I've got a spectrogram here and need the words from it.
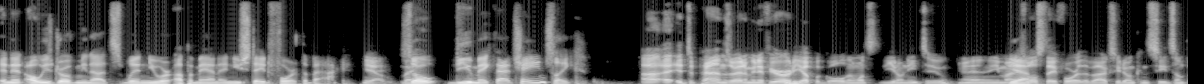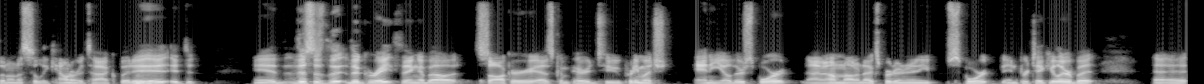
And it always drove me nuts when you were up a man and you stayed four at the back. Yeah. So, do you make that change? Like, Uh, it depends, right? I mean, if you're already up a goal, then what's you don't need to. Right? You might Yeah. as well stay four at the back so you don't concede something on a silly counterattack. But Mhm. it, it, it this is the the great thing about soccer as compared to pretty much any other sport. I I'm not an expert in any sport in particular, but uh,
